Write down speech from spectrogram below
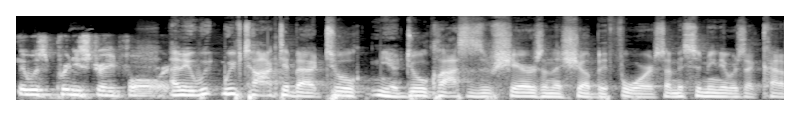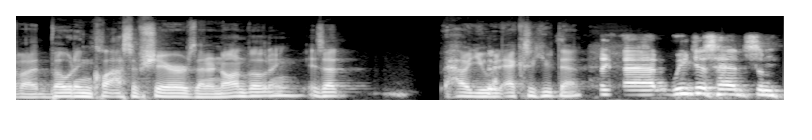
it was pretty straightforward. I mean, we, we've talked about dual, you know, dual classes of shares on the show before. So I'm assuming there was a kind of a voting class of shares and a non-voting. Is that how you would execute that? Like that, we just had some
